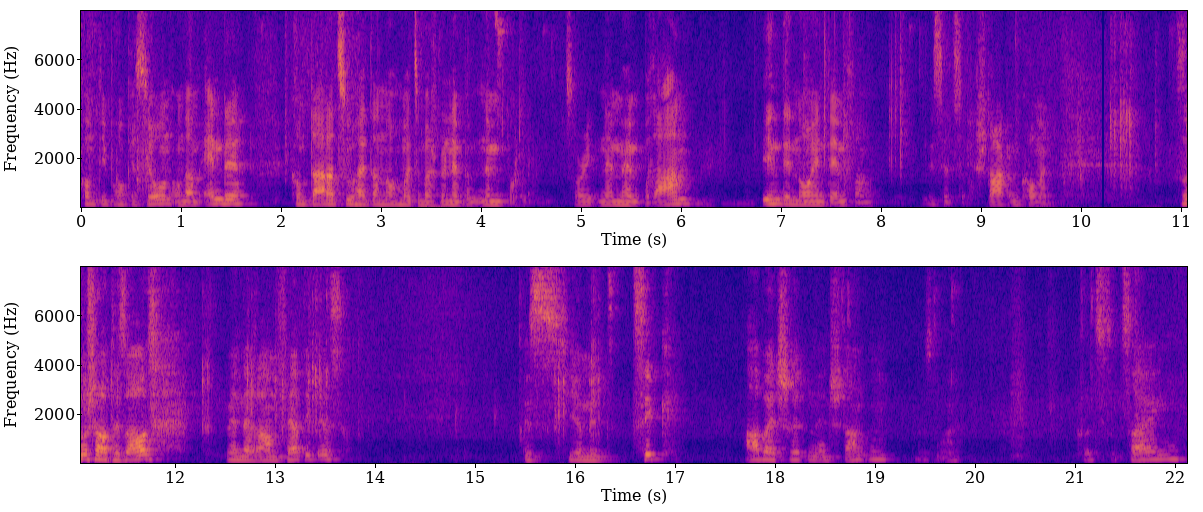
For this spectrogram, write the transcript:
kommt die Progression und am Ende kommt da dazu halt dann nochmal zum Beispiel eine, eine, sorry, eine Membran in den neuen Dämpfern. Ist jetzt stark im Kommen. So schaut es aus, wenn der Rahmen fertig ist. Ist hier mit zig Arbeitsschritten entstanden. Das mal kurz zu zeigen.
